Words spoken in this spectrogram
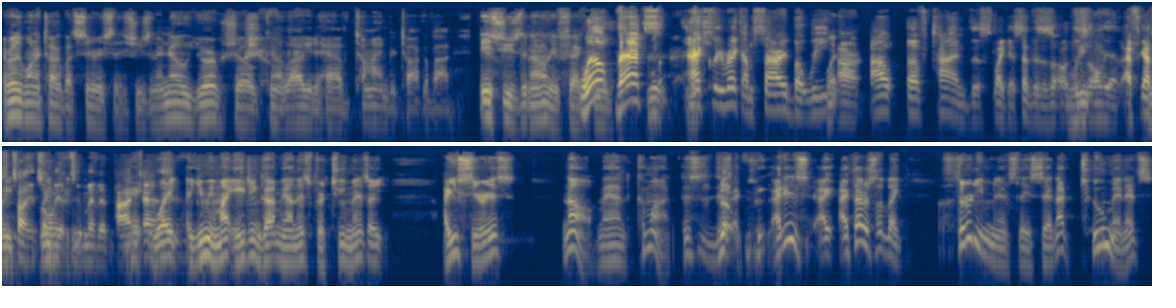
I really want to talk about serious issues, and I know your show can allow you to have time to talk about issues that not only affect. Well, you, that's actually Rick. I'm sorry, but we What? are out of time. This, like I said, this is, this We- is only. I forgot we- to tell you, it's we- only a two minute podcast. wait, you mean my agent got me on this for two minutes? Are you, are you serious? No, man, come on. This is. This, I didn't. I, I thought it was something like thirty minutes. They said not two minutes.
